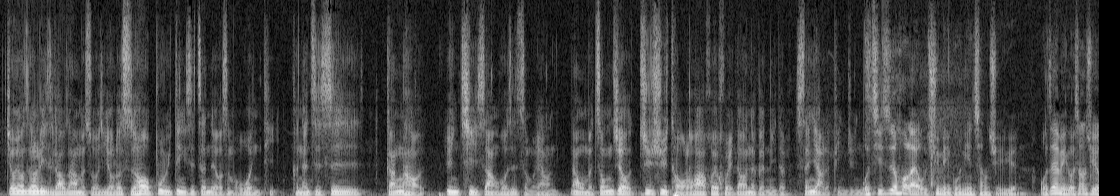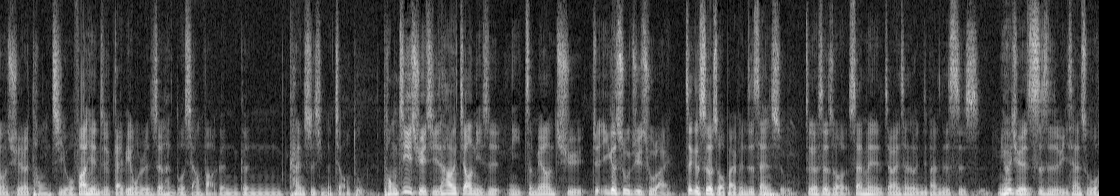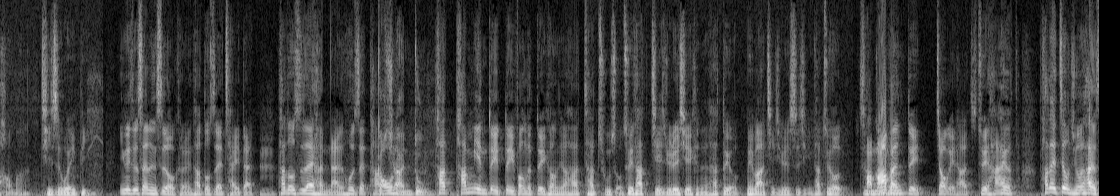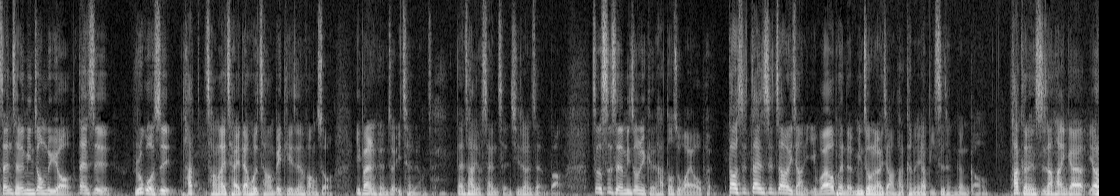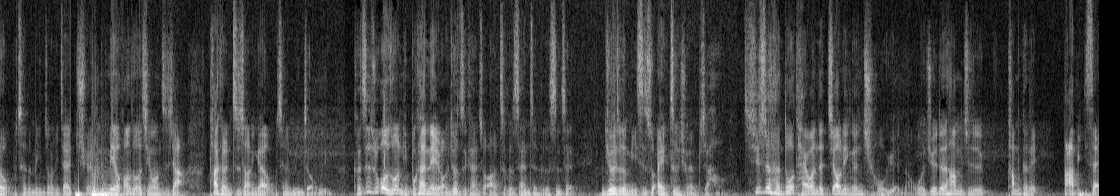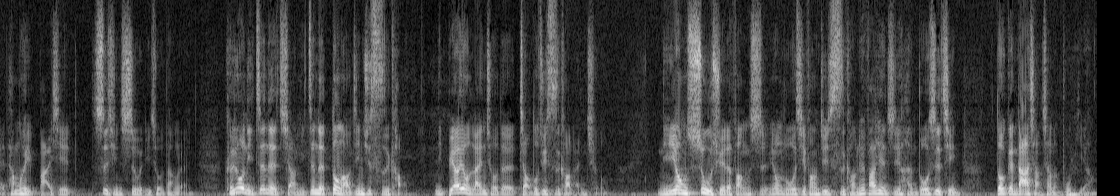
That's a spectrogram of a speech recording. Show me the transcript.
就用这个例子告诉他们说，有的时候不一定是真的有什么问题，可能只是刚好。运气上或是怎么样，那我们终究继续投的话，会回到那个你的生涯的平均。我其实后来我去美国念商学院，我在美国商学院我学了统计，我发现就改变我人生很多想法跟跟看事情的角度。统计学其实他会教你是你怎么样去就一个数据出来，这个射手百分之三十五，这个射手三分只要三十五，你是百分之四十，你会觉得四十比三十五好吗？其实未必。因为这三人射手可能他都是在拆弹，他都是在很难或者在他高难度，他他面对对方的对抗下，他他出手，所以他解决了一些可能他队友没办法解决的事情，他最后把麻烦对交给他，所以他还有他在这种情况他有三成的命中率哦，但是。如果是他常来拆弹或者常常被贴身防守，一般人可能就一层两层，但是他有三层，其实算是很棒。这个四层的命中率可能他都是 wide open，倒是但是照理讲，以 wide open 的命中率来讲，他可能要比四层更高。他可能事实上他应该要有五成的命中率，在全没有防守的情况之下，他可能至少应该有五成的命中率。可是如果说你不看内容，就只看说啊这个三层这个四层，你就有这个迷思说，哎这个球员比较好。其实很多台湾的教练跟球员呢，我觉得他们其实他们可能打比赛，他们会把一些事情视为理所当然。可如果你真的想，你真的动脑筋去思考，你不要用篮球的角度去思考篮球，你用数学的方式，用逻辑方式去思考，你会发现其实很多事情都跟大家想象的不一样。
